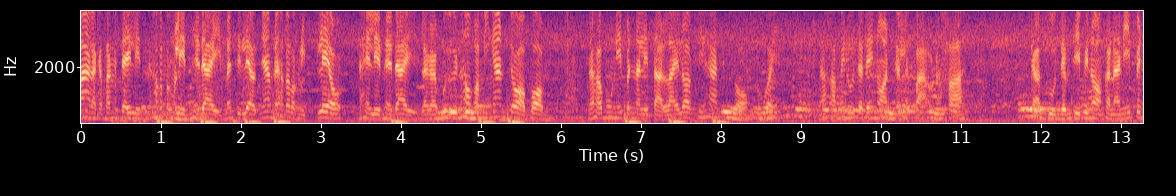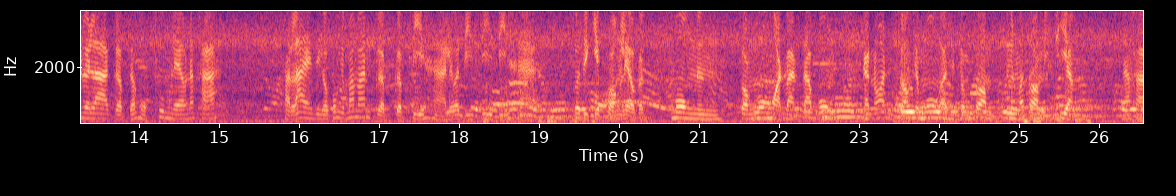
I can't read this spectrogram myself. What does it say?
มากแล้วก็ตั้งใจเล่นเฮาก็ต้องเล่นให้ได้ มันสิแล้วย่ำแล้วเฮาก็ต้องเลี้ยวให้เล่นให้ได้ แล้วก็มืออื่นเฮาก็มีงานจ่อพร้อม นะคะพรุ่งนี้เป็นนาฬิตาไลฟ์รอบที่ 52 ด้วยนะคะ ไม่รู้จะได้นอนกันหรือเปล่านะคะกะสูตรเต็มทีพี่น้องขณะนี้เป็นเวลาเกือบจะหกทุ่มแล้วนะคะถ้าล่าจริงๆก็คงจะประมาณเกือบเกือบตีห้าหรือว่าตีสี่ตีห้าส่วนสิเก็บของแล้วก็โมงหนึ่งสองโมงหอดบานสามโมงกันนอนสองชั่วโมงอาจจะต้องซ้อมตื่นมาซ้อมอีกเที่ยงนะคะ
